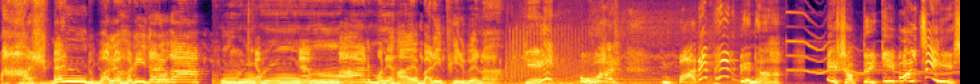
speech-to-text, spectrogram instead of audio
হাজবেন্ড বলে হরি দারোগা উম, আর মনে হয় বাড়ি ফিরবে না। কে? ও আর বাড়ি ফিরবে না? এসব তুই কি বলছিস?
